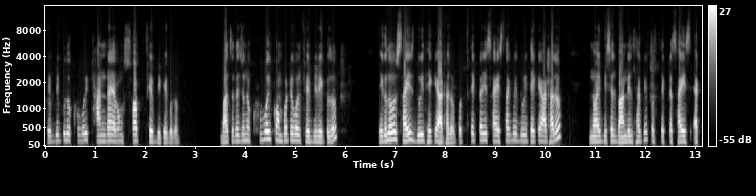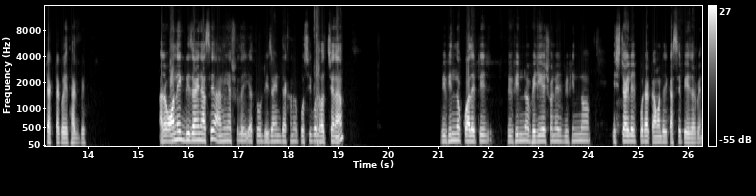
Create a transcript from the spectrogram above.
ফেব্রিকগুলো খুবই ঠান্ডা এবং সফট ফেব্রিক এগুলো বাচ্চাদের জন্য খুবই কমফোর্টেবল ফেব্রিক এগুলো। এগুলো সাইজ দুই থেকে আঠারো। প্রত্যেকটা যে সাইজ থাকবে দুই থেকে আঠারো। নয় পিসের বান্ডিল থাকবে, প্রত্যেকটা সাইজ একটা একটা করে থাকবে। আর অনেক ডিজাইন আছে, আমি আসলে এত ডিজাইন দেখানো পসিবল হচ্ছে না। বিভিন্ন কোয়ালিটির বিভিন্ন ভেরিয়েশনের বিভিন্ন স্টাইলের প্রোডাক্ট আমাদের কাছে পেয়ে যাবেন।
